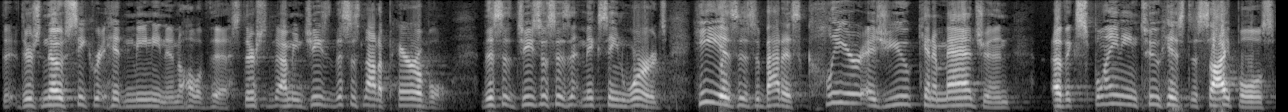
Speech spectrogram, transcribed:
There's no secret hidden meaning in all of this. There's, I mean, Jesus, this is not a parable. This is, Jesus isn't mixing words. He is, is about as clear as you can imagine of explaining to his disciples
